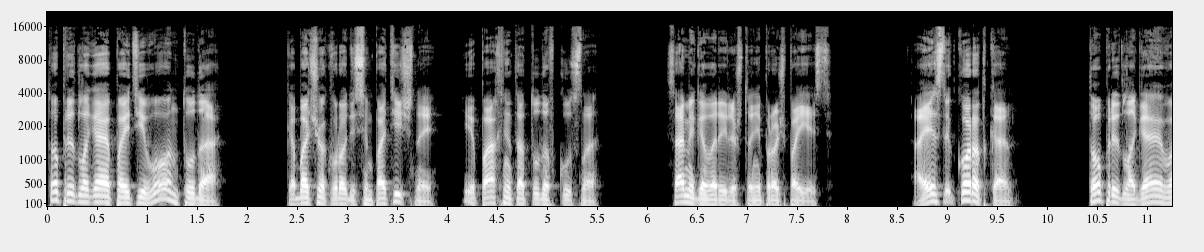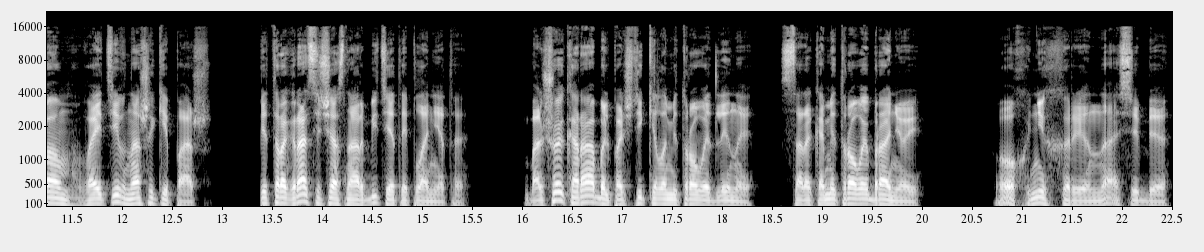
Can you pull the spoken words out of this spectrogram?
то предлагаю пойти вон туда. Кабачок вроде симпатичный и пахнет оттуда вкусно. Сами говорили, что не прочь поесть. А если коротко, то предлагаю вам войти в наш экипаж. Петроград сейчас на орбите этой планеты. Большой корабль почти километровой длины, с сорокаметровой броней. Ох, ни хрена себе,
